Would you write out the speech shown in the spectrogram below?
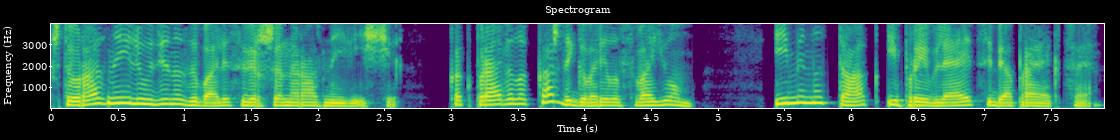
что разные люди называли совершенно разные вещи. Как правило, каждый говорил о своем. Именно так и проявляет себя проекция.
